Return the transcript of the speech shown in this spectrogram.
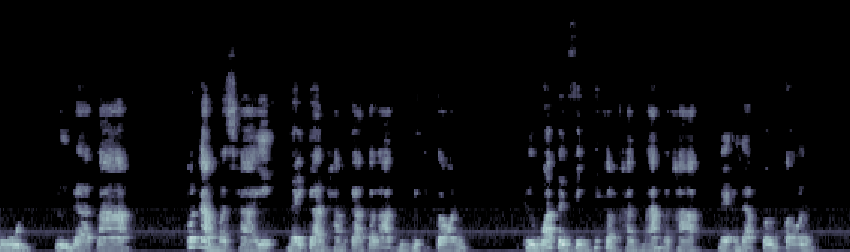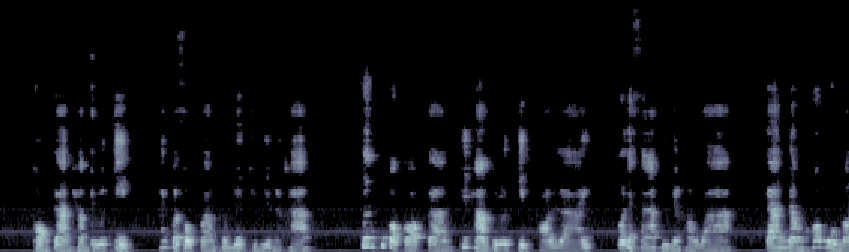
มูลหรือ Data ก็นำมาใช้ในการทำการตลาดยุคดิจิตอลถือว่าเป็นสิ่งที่สำคัญมากนะคะ ในอันดับต้นๆ ของการทำธุรกิจให้ประสบความสำเร็จทีเดียวนะคะ ซึ่งผู้ประกอบการที่ทำธุรกิจออนไลน์ ก็จะทราบดีนะคะว่า การนำข้อมูลมา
